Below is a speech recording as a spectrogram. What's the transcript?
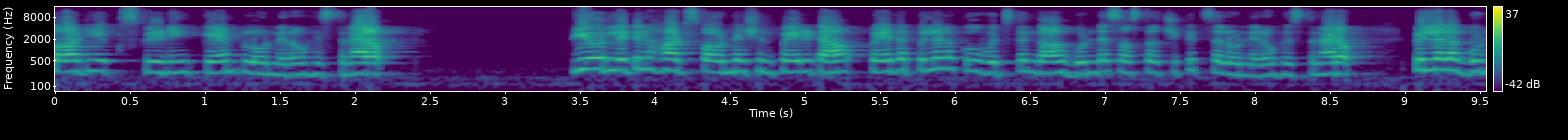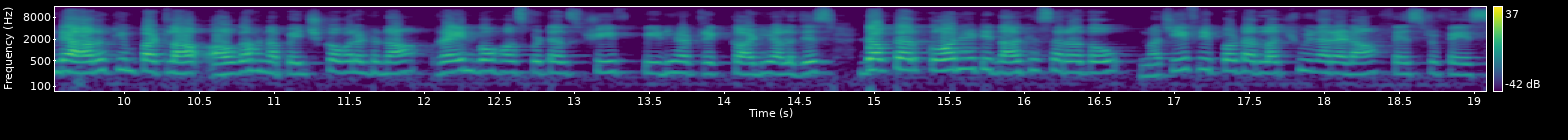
కార్డియక్ స్క్రీనింగ్ క్యాంపులు నిర్వహిస్తున్నారు. ప్యూర్ లిటిల్ హార్ట్స్ ఫౌండేషన్ పేరిట పేద పిల్లలకు ఉచితంగా గుండె శస్త్రచికిత్సలు నిర్వహిస్తున్నారు. పిల్లల గుండె ఆరోగ్యం పట్ల అవగాహన పెంచుకోవాలంటున్న rainbow hospitals chief pediatric cardiologist doctor Koneti నాగేశ్వరరావుతో మా chief reporter Lakshminarayana face to face.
